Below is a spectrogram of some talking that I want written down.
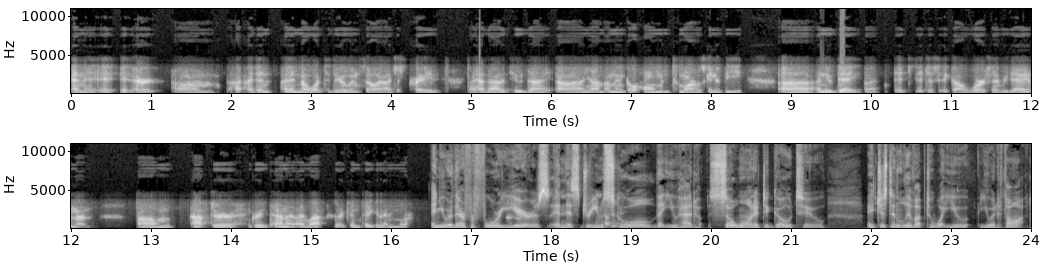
and it, it hurt. Um, I, I didn't I didn't know what to do, and so I, I just prayed. I had the attitude that uh, you know I'm, I'm going to go home, and tomorrow's going to be uh, a new day. But it it just it got worse every day, and then um, after grade ten, I, I left because I couldn't take it anymore. And you were there for four years in this dream yeah. school that you had so wanted to go to. It just didn't live up to what you you had thought.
